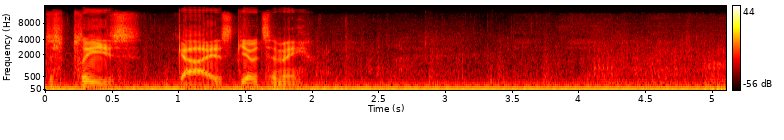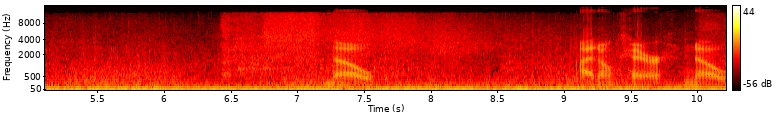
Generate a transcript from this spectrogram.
Just please, guys, give it to me. No. I don't care. No.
